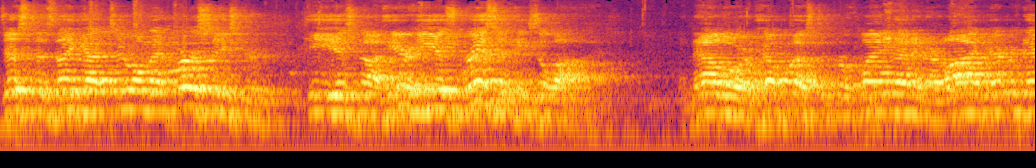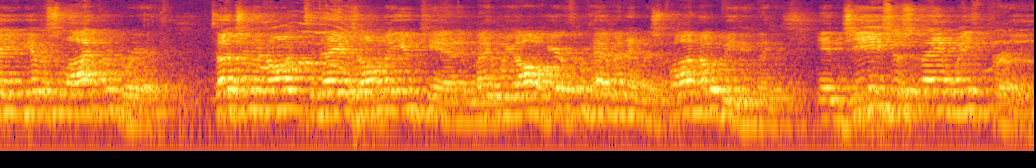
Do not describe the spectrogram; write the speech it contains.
just as they got to on that first Easter, he is not here. He is risen. He's alive. And now, Lord, help us to proclaim that in our life. Every day you give us life and breath. Touch and anoint today as only you can. And may we all hear from heaven and respond obediently. In Jesus' name we pray.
